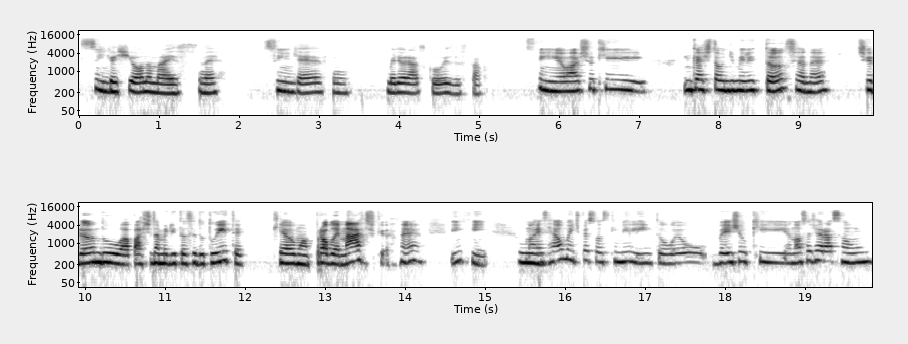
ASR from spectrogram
Sim, Questiona mais, né? Sim. Quer, enfim, melhorar as coisas e tal. Sim, eu acho que em questão de militância, né? Tirando a parte da militância do Twitter, que é uma problemática, né? Enfim, Hum. mas realmente pessoas que militam, eu vejo que a nossa geração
